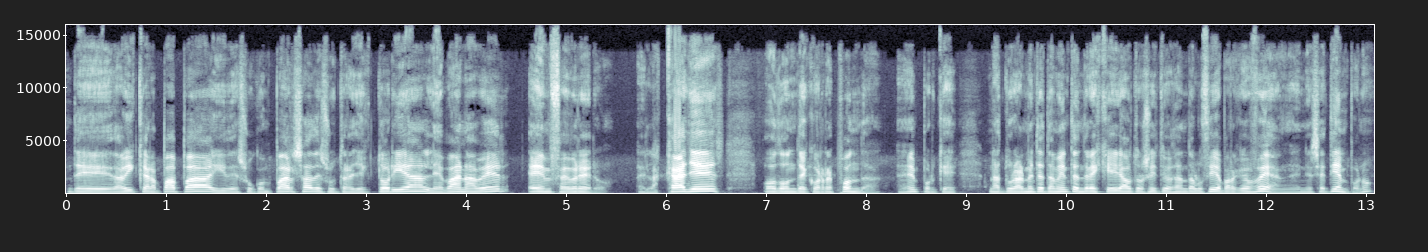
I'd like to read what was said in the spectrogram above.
de David Carapapa y de su comparsa, de su trayectoria, le van a ver en febrero en las calles o donde corresponda, ¿eh? porque naturalmente también tendréis que ir a otros sitios de Andalucía para que os vean en ese tiempo, ¿no?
